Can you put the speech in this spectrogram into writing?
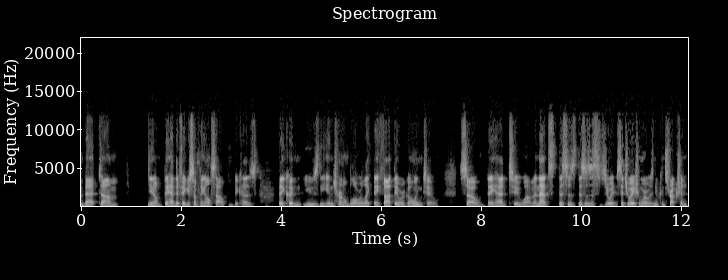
that um, you know they had to figure something else out because they couldn't use the internal blower like they thought they were going to. So they had to um, and that's this is this is a situa- situation where it was new construction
